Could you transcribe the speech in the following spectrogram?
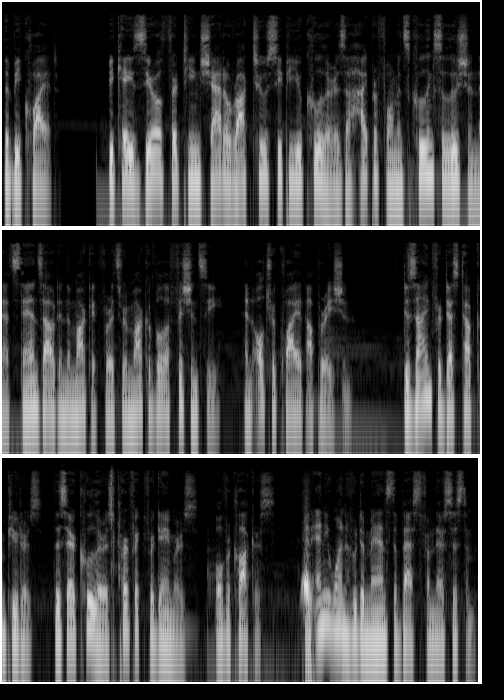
The Be Quiet BK013 Shadow Rock 2 CPU cooler is a high performance cooling solution that stands out in the market for its remarkable efficiency and ultra quiet operation. Designed for desktop computers, this air cooler is perfect for gamers, overclockers, and anyone who demands the best from their system.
